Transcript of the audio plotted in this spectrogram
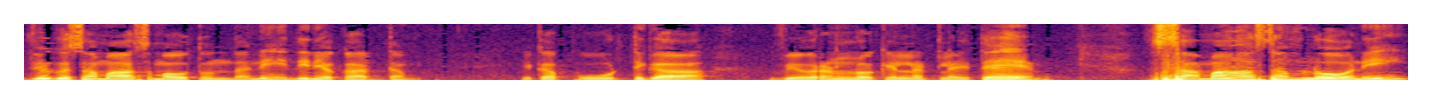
ద్విగు సమాసం అవుతుందని దీని యొక్క అర్థం. ఇక పూర్తిగా వివరణలోకి వెళ్ళినట్లయితే సమాసంలోని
